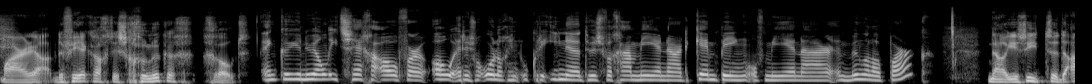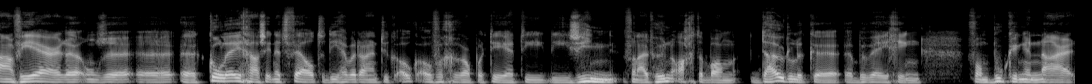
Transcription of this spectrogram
Maar ja, de veerkracht is gelukkig groot. En kun je nu al iets zeggen over, oh, er is een oorlog in Oekraïne, dus we gaan meer naar de camping of meer naar een bungalowpark? Nou, je ziet eh, de ANVR, eh, onze eh, collega's in het veld, die hebben daar natuurlijk ook over gerapporteerd. Die, die zien vanuit hun achterban duidelijke beweging van boekingen naar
